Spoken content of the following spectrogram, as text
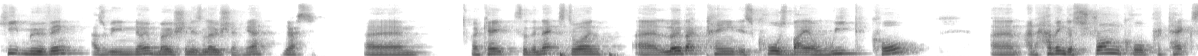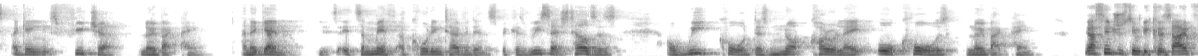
keep moving. As we know, motion is lotion. Yeah. Yes. Um, okay, so the next one, uh, low back pain is caused by a weak core, um, and having a strong core protects against future low back pain. And again, it's, it's a myth according to evidence because research tells us a weak core does not correlate or cause low back pain. That's interesting because I've,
